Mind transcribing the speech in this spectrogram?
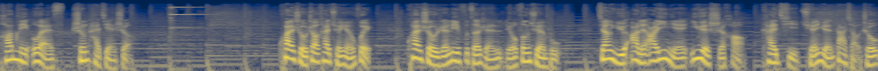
Harmony OS 生态建设。快手召开全员会，快手人力负责人刘峰宣布，将于二零二一年一月十号开启全员大小周。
